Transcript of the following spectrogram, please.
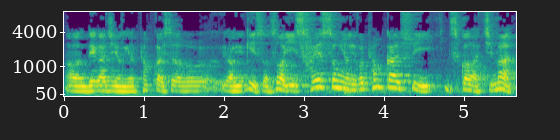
어, 네 가지 영역을 평가 있어 영역이 있어서 이 사회성 영역을 평가할 수 있- 있을 것 같지만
